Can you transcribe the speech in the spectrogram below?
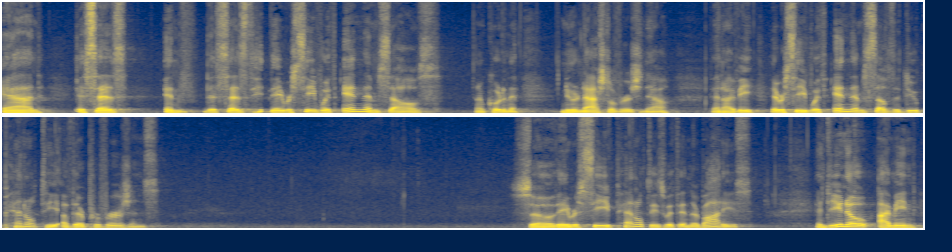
And it says, in, it says they receive within themselves, and I'm quoting the New International Version now, the NIV, they receive within themselves the due penalty of their perversions. So they receive penalties within their bodies. And do you know, I mean,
